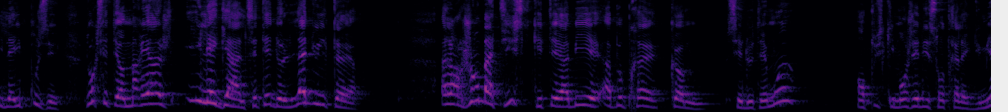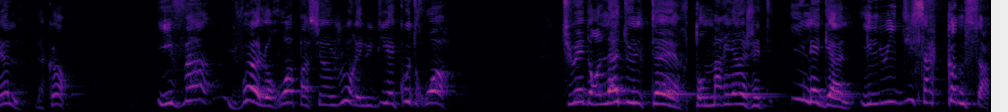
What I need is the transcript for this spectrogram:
il épousée. Donc c'était un mariage illégal, c'était de l'adultère. Alors Jean-Baptiste, qui était habillé à peu près comme ses deux témoins, en plus qui mangeait des sauterelles avec du miel, d'accord il va, il voit le roi passer un jour et lui dit, écoute roi, tu es dans l'adultère, ton mariage est illégal. Il lui dit ça comme ça.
